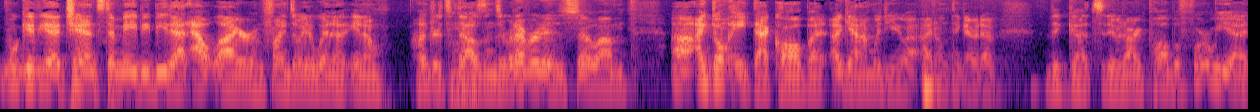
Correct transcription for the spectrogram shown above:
will give you a chance to maybe be that outlier who finds a way to win a you know hundreds of mm-hmm. thousands or whatever it is. So um, uh, I don't hate that call, but again, I'm with you. I, I don't think I would have the guts to do it. All right, Paul, before we uh,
